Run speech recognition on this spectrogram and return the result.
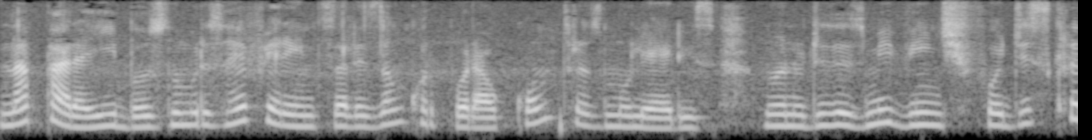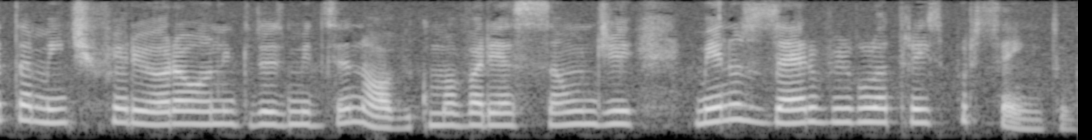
Na Paraíba, os números referentes à lesão corporal contra as mulheres no ano de 2020 foi discretamente inferior ao ano de 2019, com uma variação de menos 0,3%.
